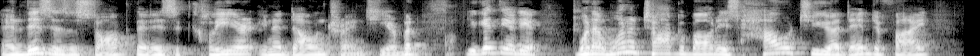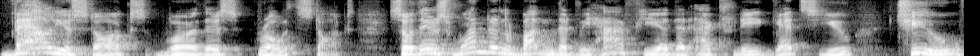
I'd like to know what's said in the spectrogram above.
And this is a stock that is clear in a downtrend here. But you get the idea. What I want to talk about is how to identify value stocks versus growth stocks. So there's one little button that we have here that actually gets you to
